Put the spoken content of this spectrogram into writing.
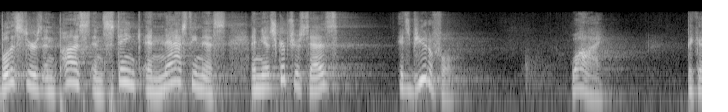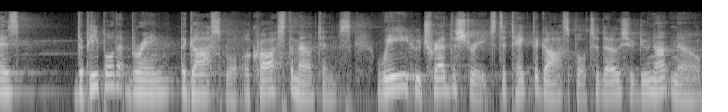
Blisters and pus and stink and nastiness. And yet Scripture says it's beautiful. Why? Because the people that bring the gospel across the mountains, we who tread the streets to take the gospel to those who do not know,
